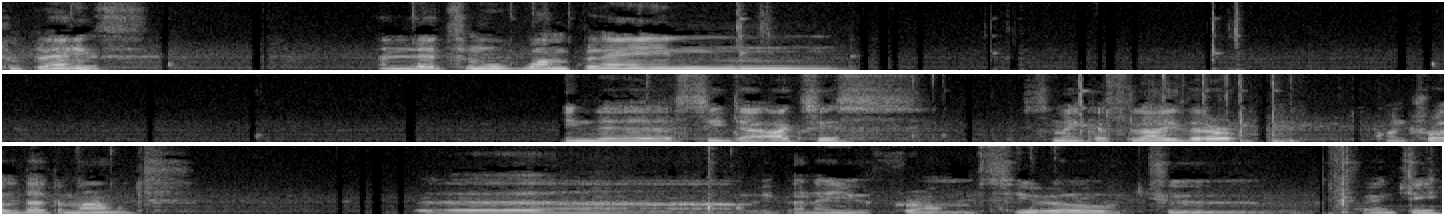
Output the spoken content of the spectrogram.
two planes and let's move one plane in the theta axis. Let's make a slider to control that amount. Uh, we're gonna use from 0 to 20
